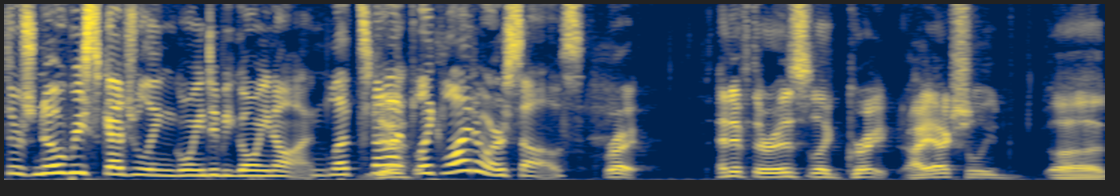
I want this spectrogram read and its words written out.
there's no rescheduling going to be going on. Let's not Yeah. like lie to ourselves. Right. And if there is, like, great. I actually uh,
